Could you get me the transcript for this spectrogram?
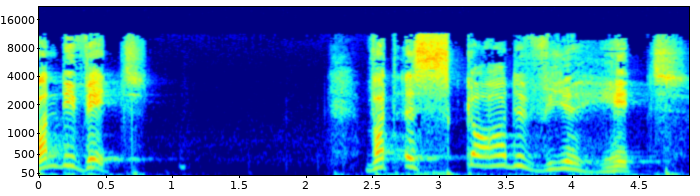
Want die wet wat 'n skade weer het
